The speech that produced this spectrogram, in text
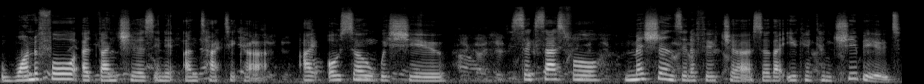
wonderful adventures in Antarctica. I also wish you successful missions in the future so that you can contribute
